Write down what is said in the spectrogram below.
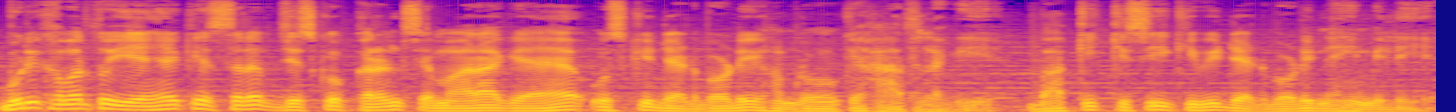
बुरी खबर तो यह है कि सिर्फ़ जिसको करंट से मारा गया है, उसकी डेड बॉडी हम लोगों के हाथ लगी है। बाकी किसी की भी डेड बॉडी नहीं मिली है।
